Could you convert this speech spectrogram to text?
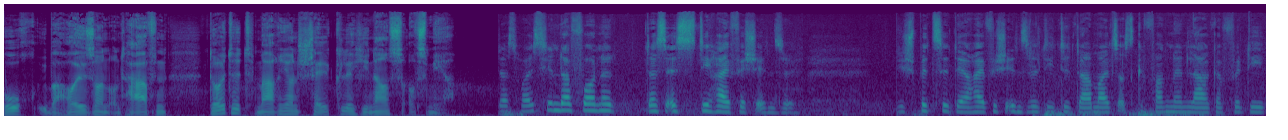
hoch über Häusern und Hafen, deutet Marion Schelkle hinaus aufs Meer. Das Häuschen da vorne, das ist die Haifischinsel. Die Spitze der Haifischinsel diente damals als Gefangenenlager für die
